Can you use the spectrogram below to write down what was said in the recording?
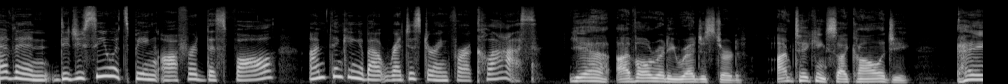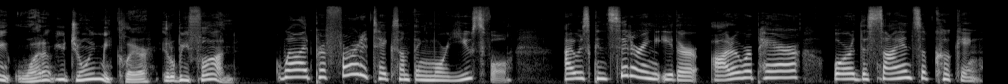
Evan, did you see what's being offered this fall? I'm thinking about registering for a class. Yeah, I've already registered. I'm taking psychology. Hey, why don't you join me, Claire? It'll be fun. Well, I'd prefer to take something more useful. I was considering either auto repair or the science of cooking.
